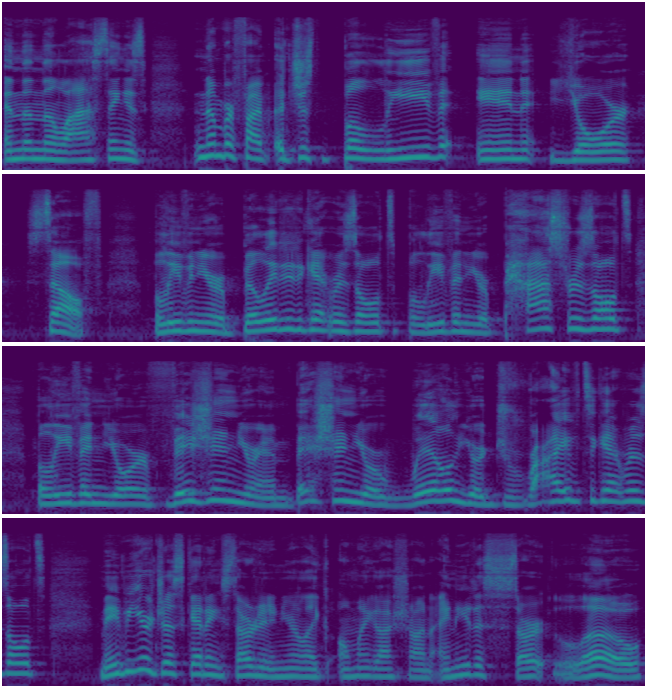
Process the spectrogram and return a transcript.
And then the last thing is number five, uh, just believe in yourself. Believe in your ability to get results, believe in your past results, believe in your vision, your ambition, your will, your drive to get results. Maybe you're just getting started and you're like, oh my gosh, Shawn, I need to start low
